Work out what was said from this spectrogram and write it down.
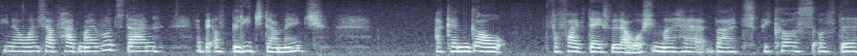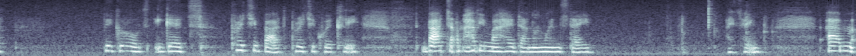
You know, once I've had my roots done, a bit of bleach damage, I can go for five days without washing my hair, but because of the big roots, it gets pretty bad pretty quickly. But I'm having my hair done on Wednesday, I think. Um,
